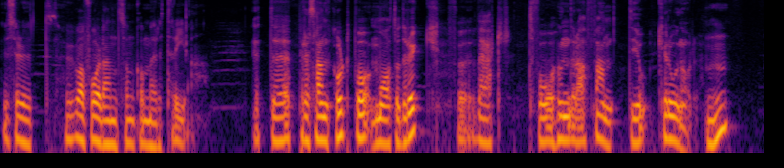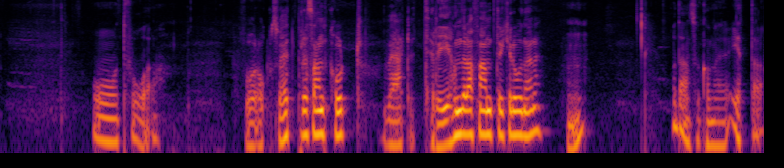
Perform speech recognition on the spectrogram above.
hur ser det ut? Vad får den som kommer trea? ett eh, presentkort på mat och dryck för värt 250 kronor. Mm. Och tvåa då? Får också ett presentkort värt 350 kronor. Mm. Och den som kommer etta då?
